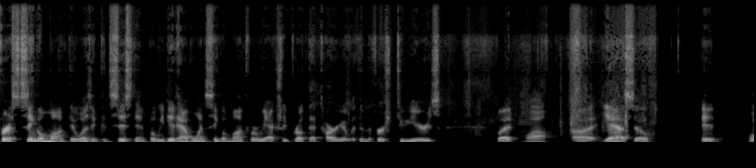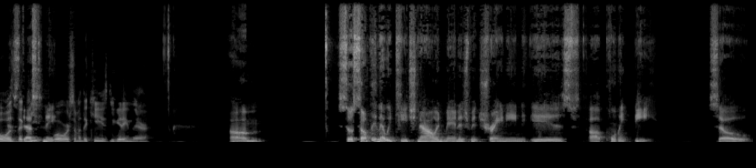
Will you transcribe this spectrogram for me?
for a single month. It wasn't consistent, but we did have one single month where we actually broke that target within the first two years. But wow, uh, yeah. So it. What was the destiny. Key, what were some of the keys to getting there? Um, so something that we teach now in management training is uh, point B. So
